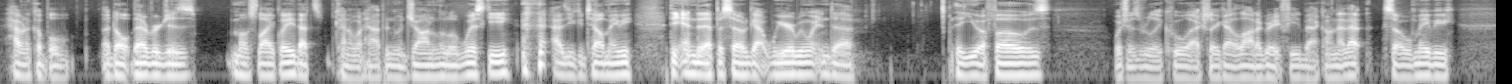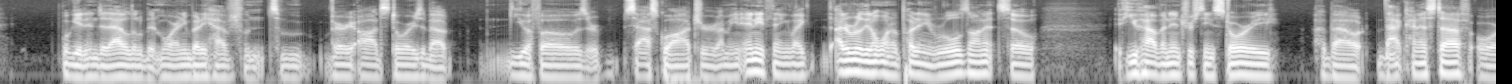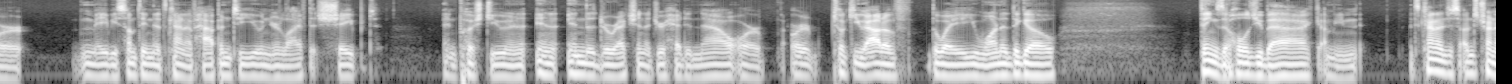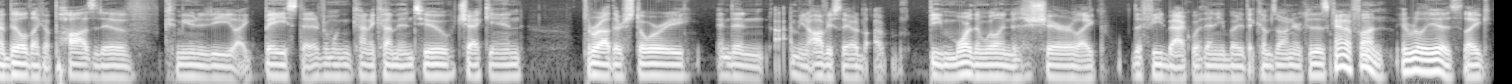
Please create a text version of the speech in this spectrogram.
having a couple adult beverages, most likely. That's kind of what happened with John, a little whiskey, as you could tell, maybe. At the end of the episode got weird. We went into the UFOs, which was really cool. Actually, got a lot of great feedback on that. That so maybe we'll get into that a little bit more. Anybody have some, some very odd stories about UFOs or Sasquatch or I mean anything like I really don't want to put any rules on it. So if you have an interesting story about that kind of stuff or maybe something that's kind of happened to you in your life that shaped and pushed you in, in in the direction that you're headed now or or took you out of the way you wanted to go. Things that hold you back. I mean it's kind of just i'm just trying to build like a positive community like base that everyone can kind of come into check in throw out their story. And then i mean obviously i'd, I'd be more than willing to share like the feedback with anybody that comes on here because it's kind of fun. It really is. Like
